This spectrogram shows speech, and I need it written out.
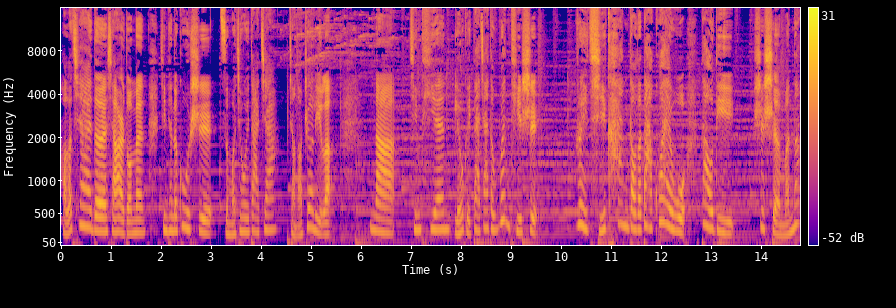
好了，亲爱的小耳朵们，今天的故事子墨就为大家讲到这里了。那今天留给大家的问题是：瑞奇看到的大怪物到底是什么呢？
